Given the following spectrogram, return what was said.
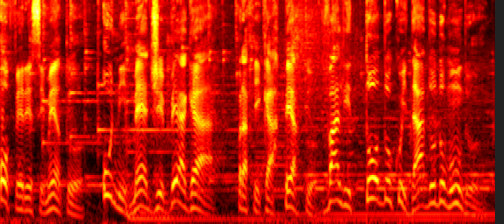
Oferecimento Unimed BH. Para ficar perto, vale todo o cuidado do mundo.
